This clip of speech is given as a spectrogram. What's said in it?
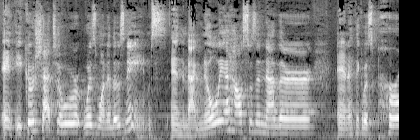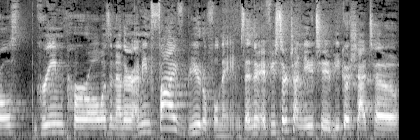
and Eco Chateau was one of those names, and the Magnolia House was another and I think it was Pearl, Green Pearl was another. I mean, five beautiful names. And if you search on YouTube, Eco Chateau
